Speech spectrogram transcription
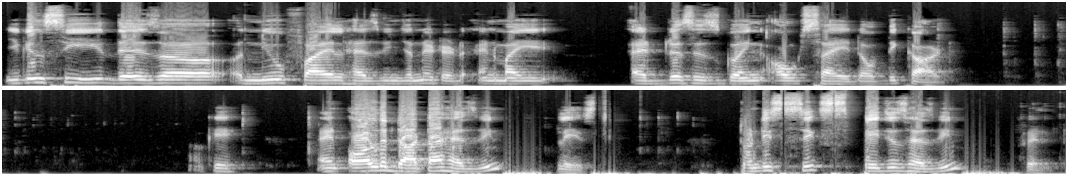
you can see there's a, a, new file has been generated and my address is going outside of the card. Okay. And all the data has been placed. 26 pages has been filled.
